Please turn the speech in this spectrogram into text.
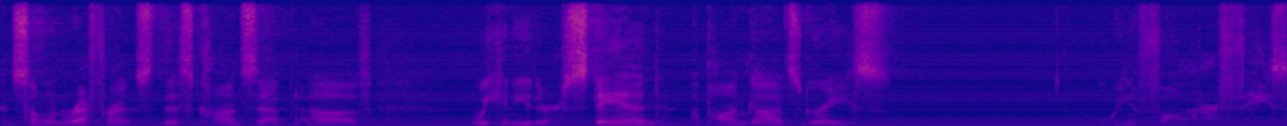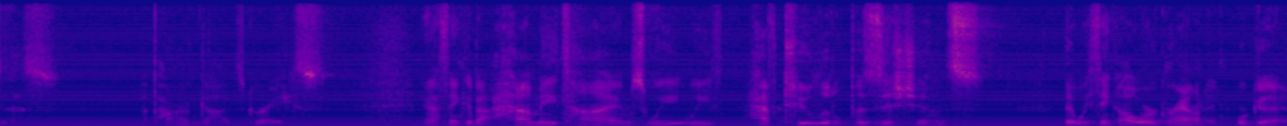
and someone referenced this concept of we can either stand upon God's grace or we can fall on our faces upon God's grace. And I think about how many times we, we have two little positions that we think, oh, we're grounded, we're good.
